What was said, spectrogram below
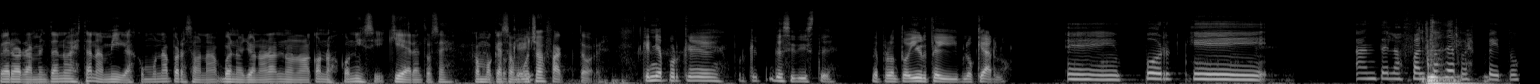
pero realmente no es tan amiga, es como una persona, bueno, yo no la, no, no la conozco ni siquiera, entonces como que son muchos factores. Kenia, ¿por qué, por qué decidiste de pronto irte y bloquearlo? Eh, porque ante las faltas de respeto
